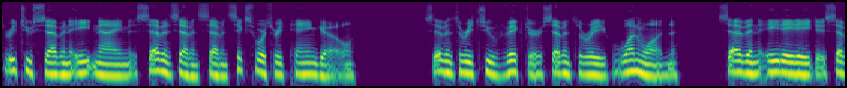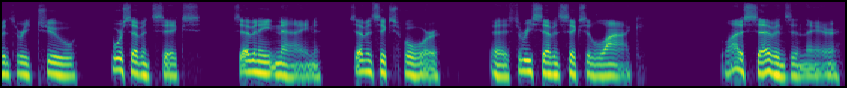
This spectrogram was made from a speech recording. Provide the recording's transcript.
327-89-777-643 Tango, 732 Victor, 7311, 7888-732 476 789 764 376 lock. A lot of sevens in there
